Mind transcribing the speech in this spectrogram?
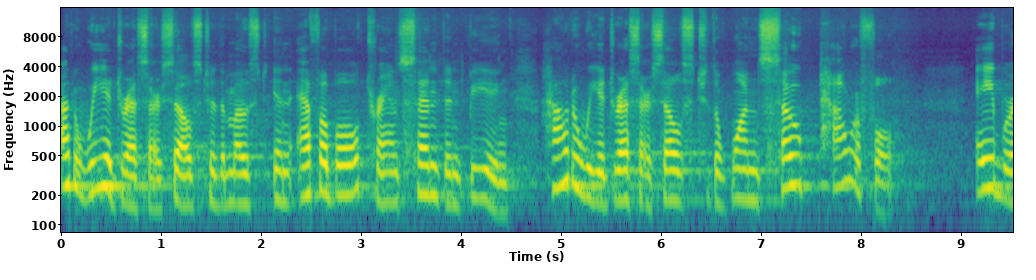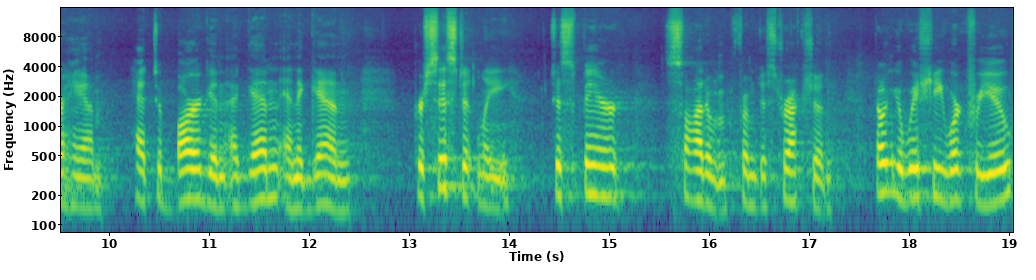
How do we address ourselves to the most ineffable, transcendent being how do we address ourselves to the one so powerful? Abraham had to bargain again and again, persistently, to spare Sodom from destruction. Don't you wish he worked for you?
